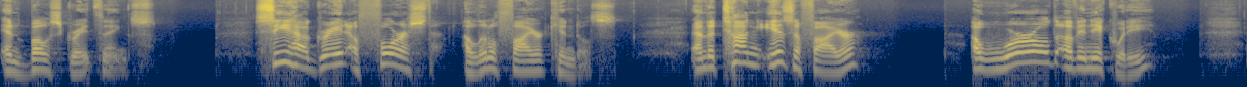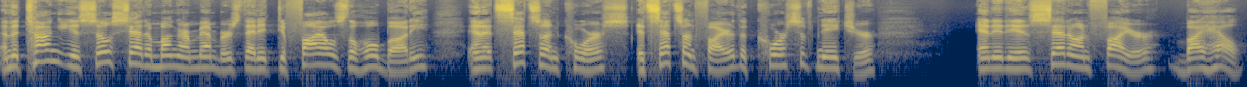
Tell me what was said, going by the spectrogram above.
and boasts great things. See how great a forest a little fire kindles. And the tongue is a fire, a world of iniquity. And the tongue is so set among our members that it defiles the whole body and it sets on course, it sets on fire the course of nature, and it is set on fire by hell.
